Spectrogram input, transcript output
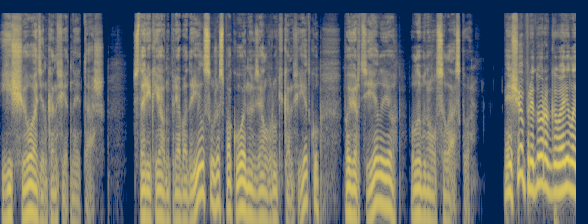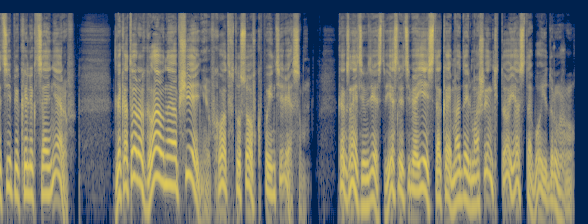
еще один конфетный этаж. Старик явно приободрился, уже спокойно взял в руки конфетку, повертел ее, улыбнулся ласково. Еще придурок говорил о типе коллекционеров, для которых главное общение, вход в тусовку по интересам. Как знаете в детстве, если у тебя есть такая модель машинки, то я с тобой и дружу.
